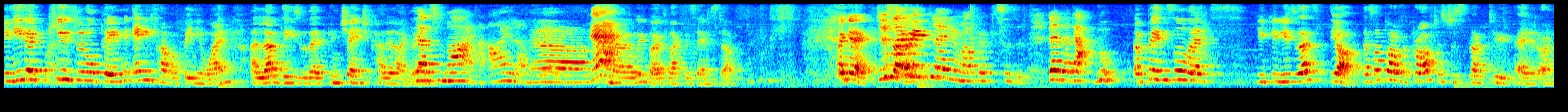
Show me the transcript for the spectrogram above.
You need a cute little pen, any type of pen you want. I love these that can change color like that. That's mine. I love yeah. them. Yeah. No, we both like the same stuff. Okay. Just so like we played in rock paper scissors. Da da da. Woo. a pencil that's you can use. That's yeah. That's not part of the craft. It's just like to add it on.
